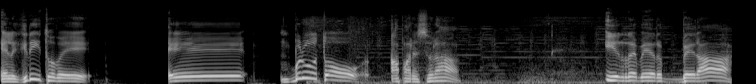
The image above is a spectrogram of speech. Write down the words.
El grito de. ¡Eh, bruto! aparecerá y reverberará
